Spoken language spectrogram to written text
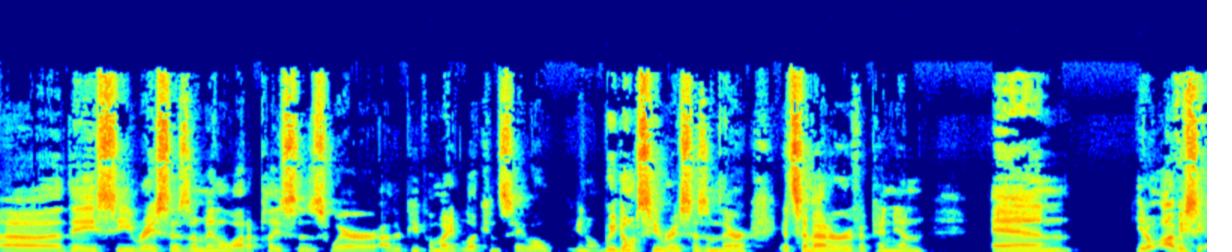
Uh, they see racism in a lot of places where other people might look and say, "Well, you know, we don't see racism there." It's a matter of opinion, and you know, obviously,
